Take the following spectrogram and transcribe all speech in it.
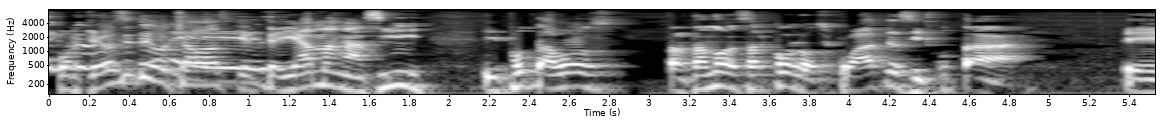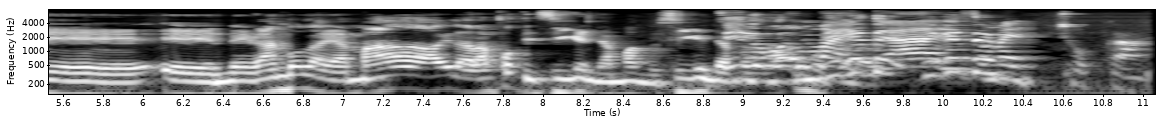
hay Porque yo sí tengo chavas que te llaman así y puta vos tratando de estar con los cuates y puta eh, eh, negando la llamada, ay la lámpara y siguen llamando, y siguen Sí, llamando. lo Oh my Fíjate, God, fíjate. eso me choca.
